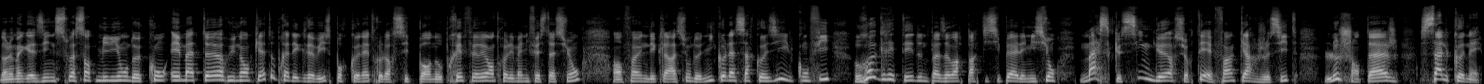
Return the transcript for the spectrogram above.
Dans le magazine 60 millions de cons émetteurs, une enquête auprès des grévistes pour connaître leur site porno préféré entre les manifestations. Enfin, une déclaration de Nicolas Sarkozy, il confie regretter de ne pas avoir participé à l'émission Mask Singer sur TF1 car, je cite, le chantage, ça le connaît.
